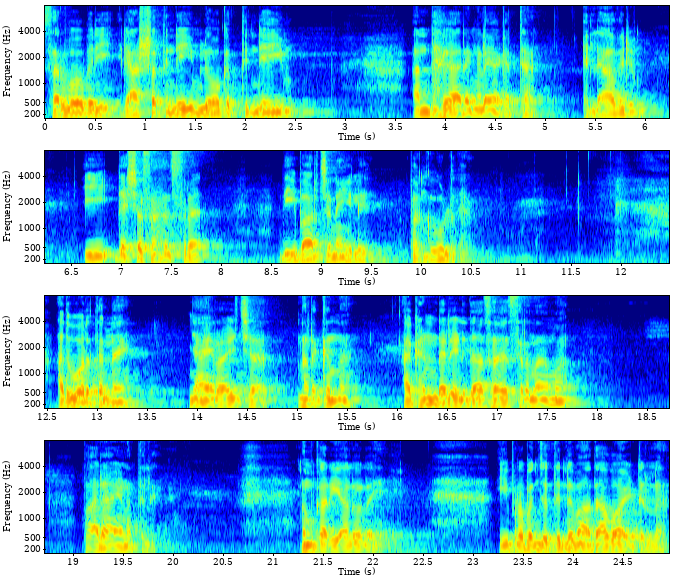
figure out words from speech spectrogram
സർവോപരി രാഷ്ട്രത്തിന്റെയും ലോകത്തിന്റെയും അന്ധകാരങ്ങളെ അകറ്റാൻ എല്ലാവരും ഈ ദശസഹസ്ര ദീപാർച്ചനയിൽ പങ്കുകൊള്ളുക. അതുപോലെ തന്നെ ഞായറാഴ്ച നടക്കുന്ന അഖണ്ഡ ലളിതാ സഹസ്രനാമ പാരായണത്തിൽ. നമുക്കറിയാലോ അല്ലേ? ഈ പ്രപഞ്ചത്തിന്റെ മാതാവായിട്ടുള്ള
